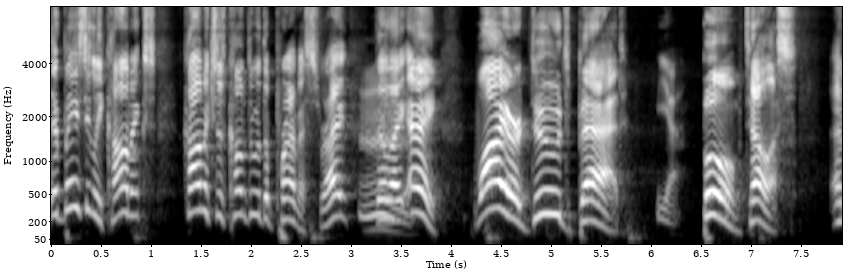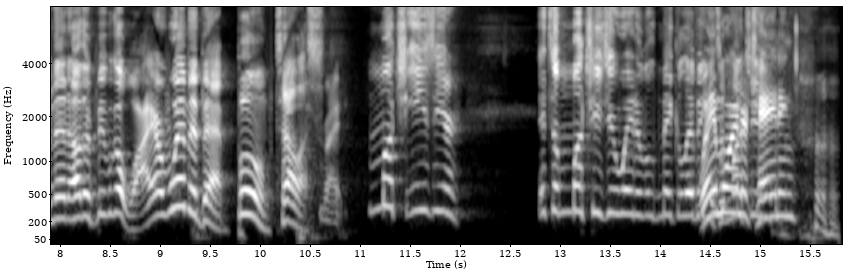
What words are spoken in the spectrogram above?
They're basically comics. Comics just come through with the premise, right? They're like, mm. hey, why are dudes bad? Yeah. Boom, tell us. And then other people go, why are women bad? Boom, tell us. Right. Much easier. It's a much easier way to make a living. Way It's more much easier- entertaining.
